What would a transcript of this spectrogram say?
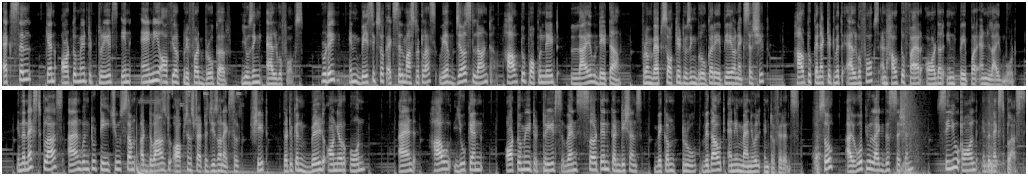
Excel can automate trades in any of your preferred broker using AlgoFox. Today, in Basics of Excel Masterclass, we have just learned how to populate live data from WebSocket using Broker API on Excel sheet, how to connect it with AlgoFox, and how to fire order in paper and live mode. In the next class, I am going to teach you some advanced option strategies on Excel sheet that you can build on your own and how you can automate trades when certain conditions become true without any manual interference. So, I hope you like this session. See you all in the next class.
